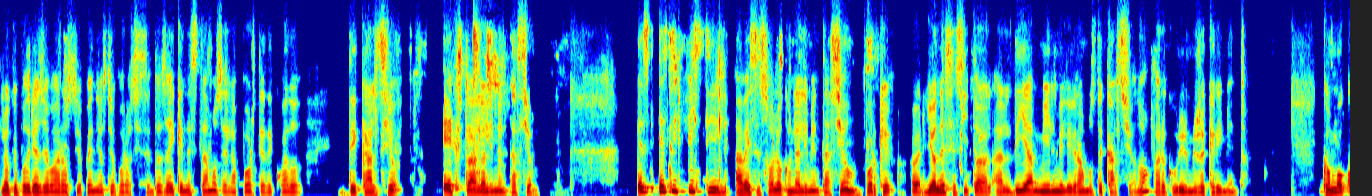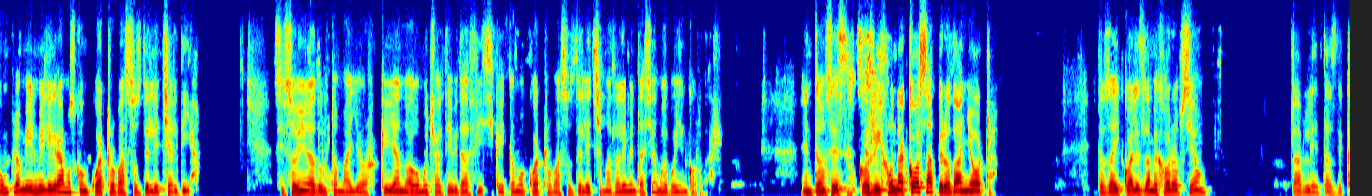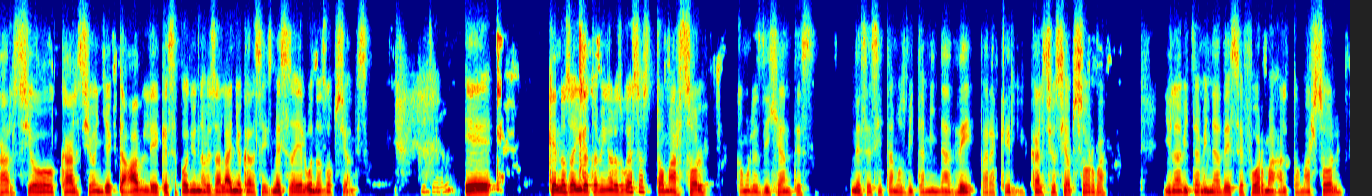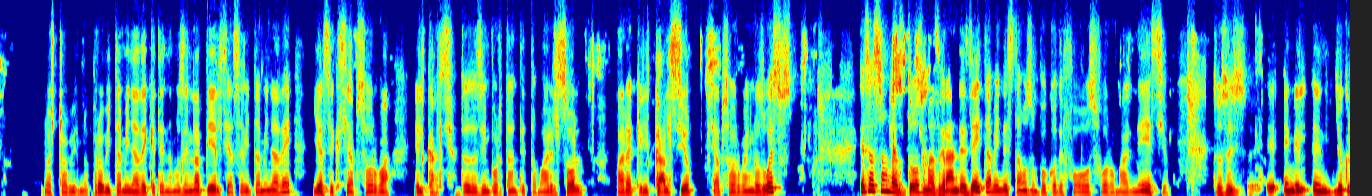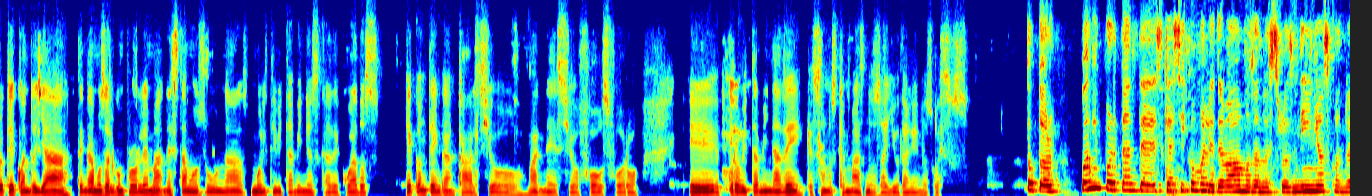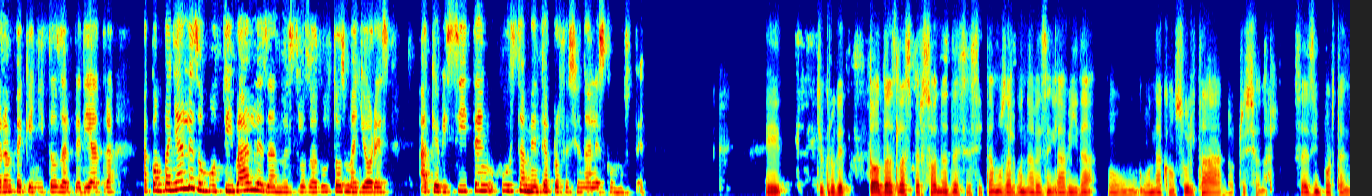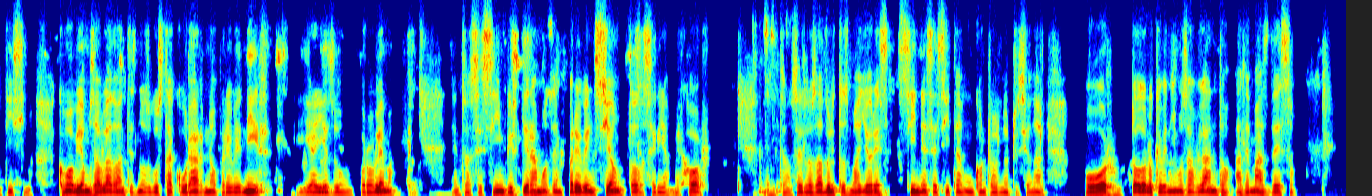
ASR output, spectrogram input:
lo que podría llevar a osteopenia y osteoporosis. Entonces ahí que necesitamos el aporte adecuado de calcio extra a la alimentación. Es, difícil a veces solo con la alimentación, porque, a ver, yo necesito al, día mil miligramos de calcio, ¿no? Para cubrir mi requerimiento. ¿Cómo cumplo mil miligramos? Con cuatro vasos de leche al día. Si soy un adulto mayor que ya no hago mucha actividad física y tomo cuatro vasos de leche más la alimentación, me voy a engordar. Entonces, corrijo una cosa, pero daño otra. Entonces, ahí, ¿cuál es la mejor opción? Tabletas de calcio, calcio inyectable que se pone una vez al año, cada seis meses, hay algunas opciones. Eh, ¿Qué nos ayuda también a los huesos? Tomar sol. Como les dije antes, necesitamos vitamina D para que el calcio se absorba y la vitamina D se forma al tomar sol. Nuestra provitamina D que tenemos en la piel se hace vitamina D y hace que se absorba el calcio. Entonces es importante tomar el sol para que el calcio se absorba en los huesos. Esas son las dos más grandes. De ahí también necesitamos un poco de fósforo, magnesio. Entonces, eh, en el, yo creo que cuando ya tengamos algún problema, necesitamos unos multivitaminas adecuados que contengan calcio, magnesio, fósforo, eh, provitamina D, que son los que más nos ayudan en los huesos. Doctor, cuán importante es que así como les llamábamos a nuestros niños cuando eran pequeñitos del pediatra, acompañarles o motivarles a nuestros adultos mayores a que visiten justamente a profesionales como usted? Eh, yo creo que todas las personas necesitamos alguna vez en la vida una consulta nutricional. O sea, es importantísimo. Como habíamos hablado antes, nos gusta curar, no prevenir, y ahí es un problema. Entonces, si invirtiéramos en prevención, todo sería mejor. Entonces, los adultos mayores sí necesitan un control nutricional por todo lo que venimos hablando. Además de eso,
